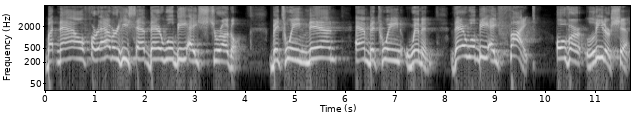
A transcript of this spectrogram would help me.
But now forever, he said, there will be a struggle between men and between women. There will be a fight over leadership.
